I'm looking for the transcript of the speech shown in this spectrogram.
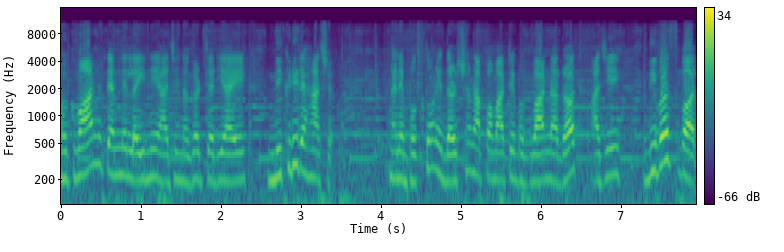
ભગવાન તેમને લઈને આજે નગરચર્યાએ નીકળી રહ્યા છે. અને ભક્તોને દર્શન આપવા માટે ભગવાનના રથ આજે દિવસભર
